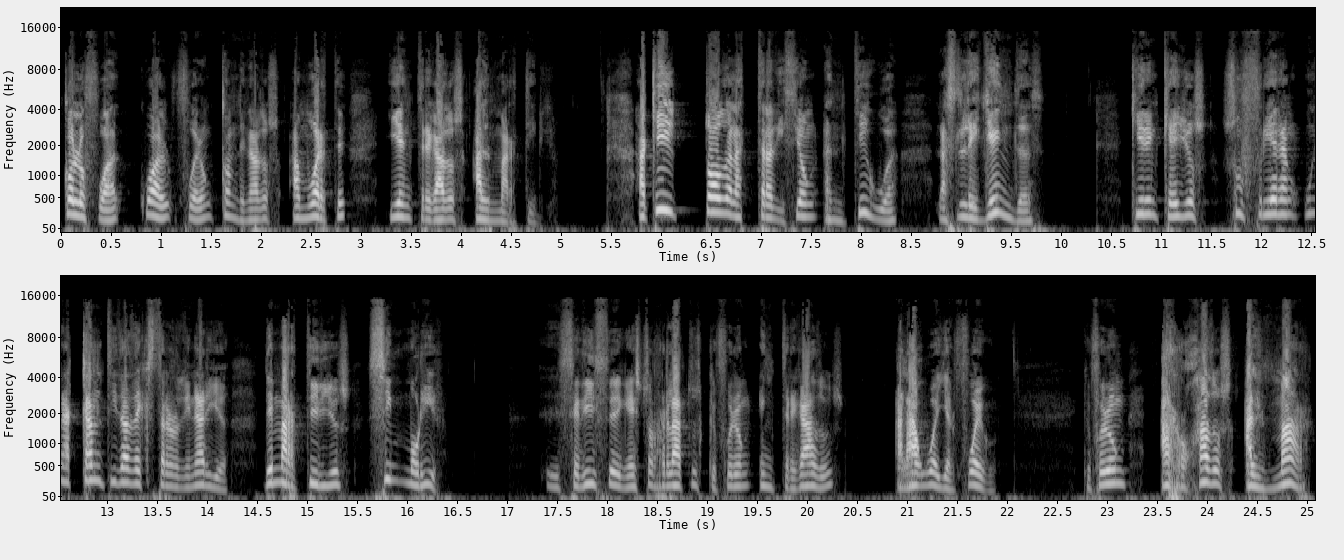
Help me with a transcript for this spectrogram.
con lo cual fueron condenados a muerte y entregados al martirio. Aquí toda la tradición antigua, las leyendas, quieren que ellos sufrieran una cantidad extraordinaria de martirios sin morir. Eh, se dice en estos relatos que fueron entregados al agua y al fuego, que fueron arrojados al mar,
